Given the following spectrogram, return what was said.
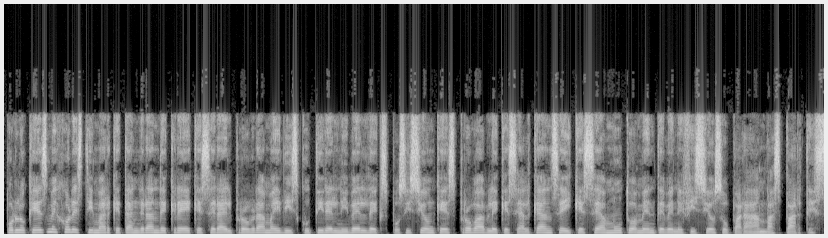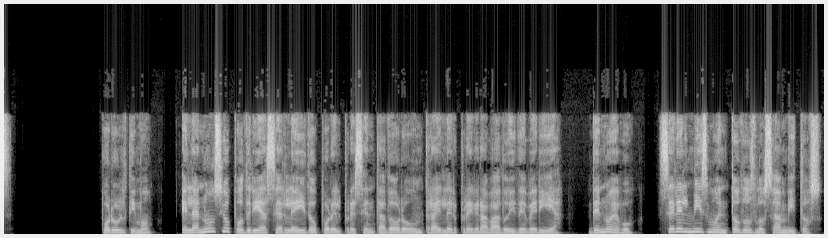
por lo que es mejor estimar qué tan grande cree que será el programa y discutir el nivel de exposición que es probable que se alcance y que sea mutuamente beneficioso para ambas partes. Por último, el anuncio podría ser leído por el presentador o un tráiler pregrabado y debería, de nuevo, ser el mismo en todos los ámbitos,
